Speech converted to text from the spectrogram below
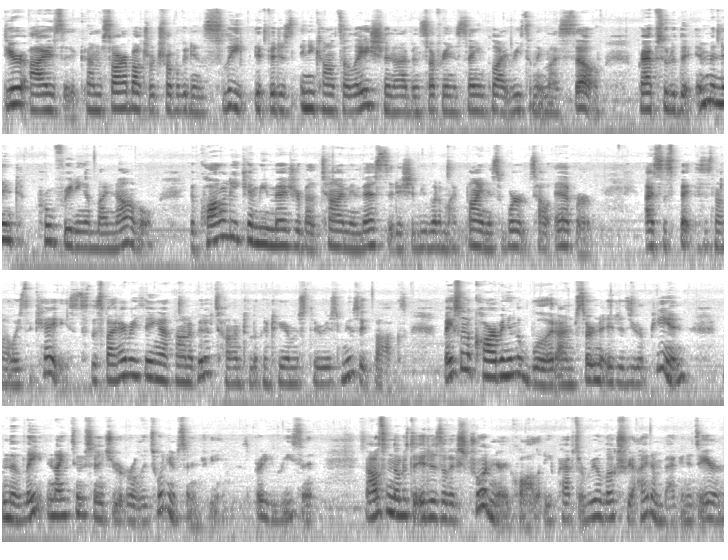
Dear Isaac, I'm sorry about your trouble getting to sleep. If it is any consolation, I've been suffering the same plight recently myself, perhaps due to the imminent proofreading of my novel. If quality can be measured by the time invested, it should be one of my finest works, however. I suspect this is not always the case. Despite everything, I found a bit of time to look into your mysterious music box. Based on the carving in the wood, I'm certain it is European from the late 19th century or early 20th century. It's pretty recent. I also noticed that it is of extraordinary quality, perhaps a real luxury item back in its era.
